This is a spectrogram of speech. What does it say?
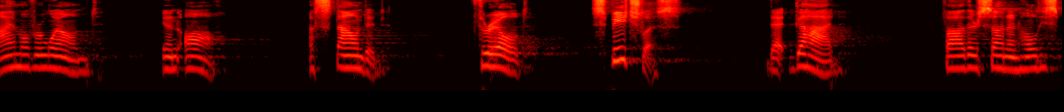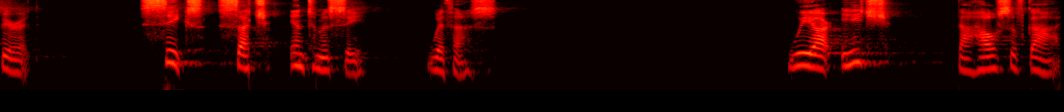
I'm overwhelmed, in awe, astounded, thrilled, speechless that God, Father, Son, and Holy Spirit seeks such intimacy with us. We are each the house of God,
